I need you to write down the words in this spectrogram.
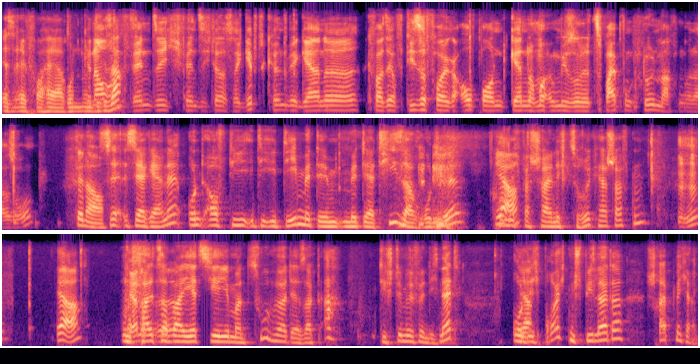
äh, SLVR-Runden. Genau, wenn, sich, wenn sich das ergibt, können wir gerne quasi auf diese Folge aufbauen und gerne nochmal irgendwie so eine 2.0 machen oder so. Genau. Sehr, sehr, gerne. Und auf die, die Idee mit, dem, mit der Teaser-Runde komme ja. ich wahrscheinlich zurück, Herrschaften. Mhm. Ja. Und gerne, falls aber äh, jetzt hier jemand zuhört, der sagt, ah, die Stimme finde ich nett und ja. ich bräuchte einen Spielleiter, schreibt mich an.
